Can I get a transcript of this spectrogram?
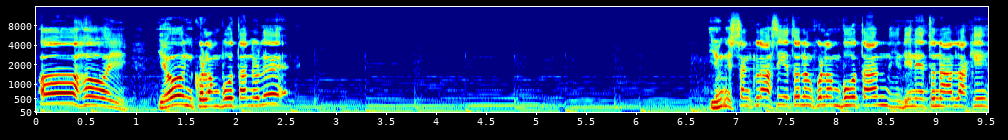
Ohoy! Yun, kulambutan uli. Yung isang klase ito ng kulambutan, hindi na ito nalaki.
